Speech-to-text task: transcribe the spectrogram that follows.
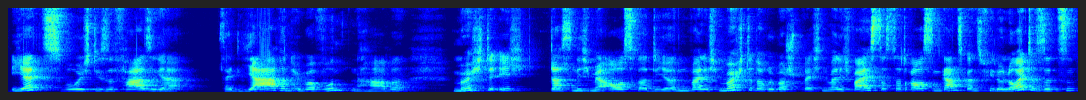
jetzt, wo ich diese Phase ja seit Jahren überwunden habe, möchte ich das nicht mehr ausradieren, weil ich möchte darüber sprechen, weil ich weiß, dass da draußen ganz, ganz viele Leute sitzen,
